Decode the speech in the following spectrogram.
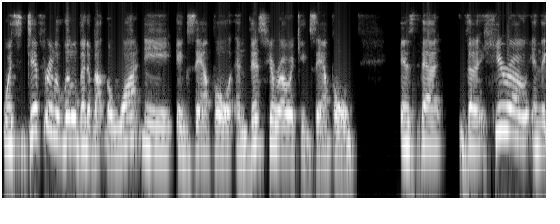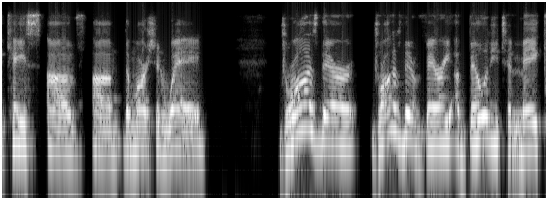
what's different a little bit about the Watney example and this heroic example is that the hero in the case of um, the Martian Way draws their draws their very ability to make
